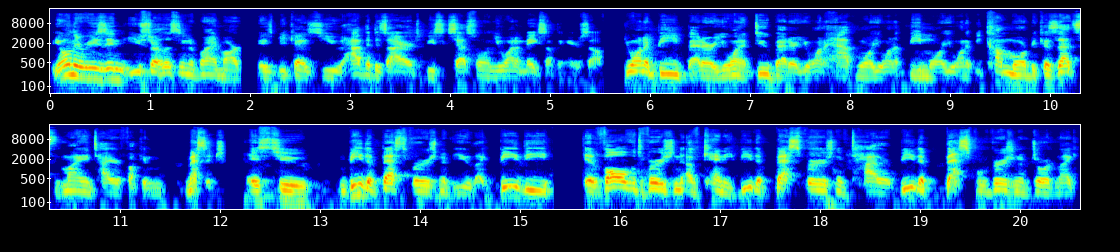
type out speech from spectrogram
the only reason you start listening to Brian Mark is because you have the desire to be successful and you want to make something of yourself. You want to be better. You want to do better. You want to have more. You want to be more. You want to become more because that's my entire fucking message is to be the best version of you. Like be the evolved version of Kenny. Be the best version of Tyler. Be the best version of Jordan. Like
